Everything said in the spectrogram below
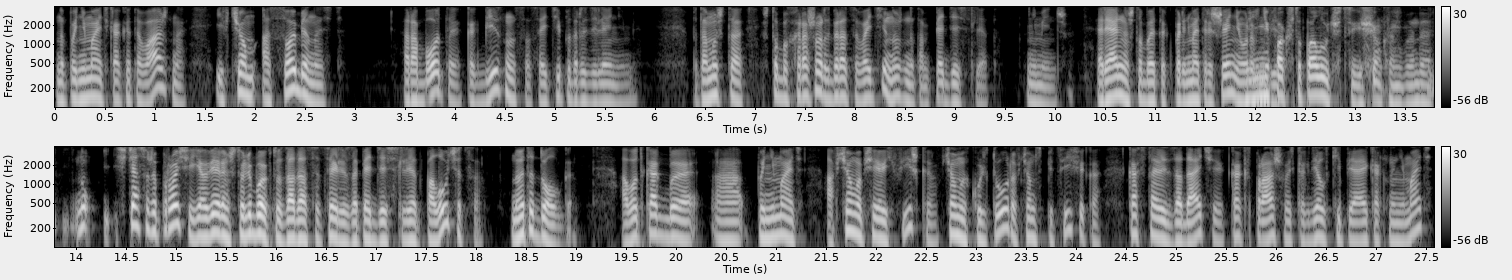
но понимать, как это важно и в чем особенность работы как бизнеса с IT-подразделениями. Потому что, чтобы хорошо разбираться в IT, нужно там 5-10 лет, не меньше. Реально, чтобы это принимать решение уровня... И не факт, что получится еще, как бы, да. Ну, сейчас уже проще. Я уверен, что любой, кто задастся целью за 5-10 лет, получится, но это долго. А вот как бы э, понимать, а в чем вообще их фишка, в чем их культура, в чем специфика, как ставить задачи, как спрашивать, как делать KPI, как нанимать,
